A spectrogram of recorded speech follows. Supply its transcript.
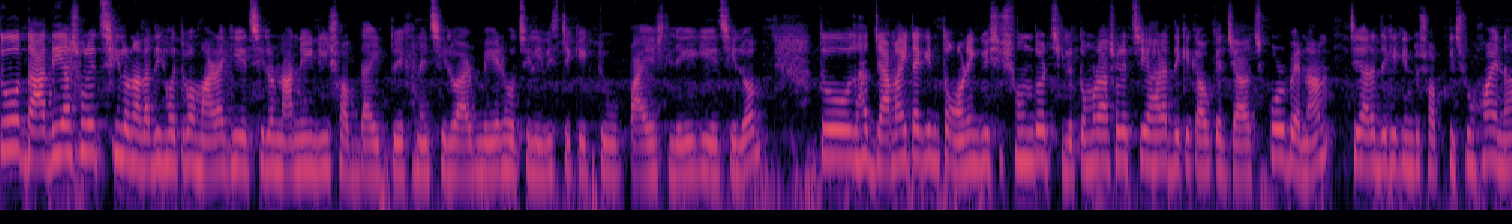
তো দাদি আসলে ছিল না। দাদি হয়তো বা মারা গিয়েছিল, নানিরই সব দায়িত্ব এখানে ছিল আর মেয়ের হচ্ছে লিপস্টিকে একটু পায়েস লেগে গিয়েছিল। তো জামাইটা কিন্তু অনেক বেশি সুন্দর ছিল। তোমরা আসলে চেহারা দেখে কাউকে জাজ করবে না। চেহারা দেখে কিন্তু সব কিছু হয় না।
